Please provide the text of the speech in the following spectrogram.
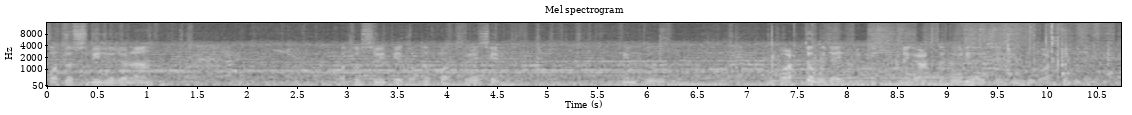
পথশ্রী যোজনা। পথশ্রীতে কত পথ হয়েছে কিন্তু গর্ত বোঝাই হয়নি। অনেক রাস্তা তৈরি হয়েছে, কিন্তু গর্ত বোঝাই হয়নি।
